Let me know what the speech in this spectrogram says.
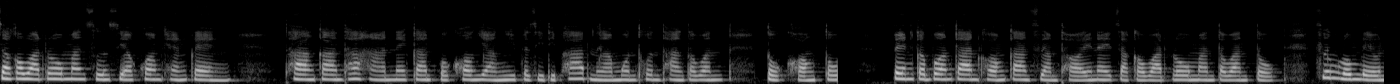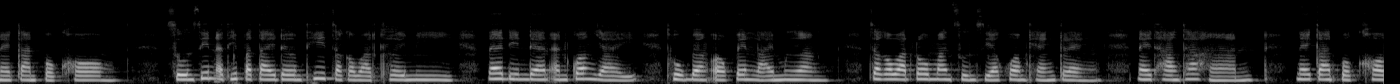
จักรวรรดิโรมันสูญเสียความแข็งแกร่ง ทางการทหารในการปกครองอย่างมีประสิทธิภาพเหนือมณฑลทางตะวันตกของตน เป็นกระบวนการของการเสื่อมถอยในจักรวรรดิโรมันตะวันตก ซึ่งล้มเหลวในการปกครอง สูญสิ้นอธิปไตยเดิมที่จักรวรรดิเคยมี และดินแดนอันกว้างใหญ่ ถูกแบ่งออกเป็นหลายเมือง จักรวรรดิโรมันสูญเสียความแข็งแกร่งในทางทหาร ในการปกครอง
